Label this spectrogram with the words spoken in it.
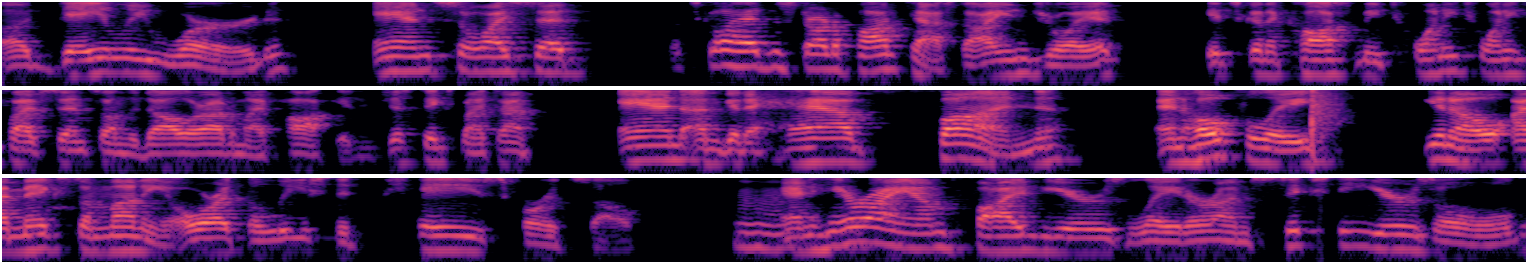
a daily word. And so I said, let's go ahead and start a podcast. I enjoy it. It's going to cost me 20, 25 cents on the dollar out of my pocket. It just takes my time. And I'm going to have fun. And hopefully, you know, I make some money, or at the least, it pays for itself. Mhm. And here I am five years later. I'm 60 years old.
